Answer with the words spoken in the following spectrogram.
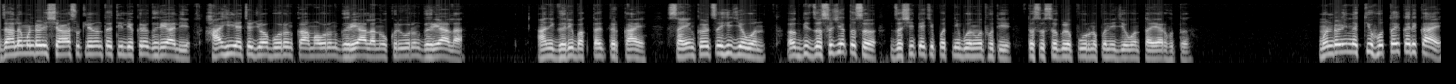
झालं मंडळी शाळा सुटल्यानंतर ती लेकरं घरी आली. हाही याच्या जॉबवरून कामावरून घरी आला नोकरीवरून घरी आला. आणि घरी बघता तर काय? सायंकाळचंही जेवण. अगदी जसंच्या तसं जशी त्याची पत्नी बनवत होती तसं सगळं पूर्णपणे जेवण तयार होतं. मंडळी नक्की होतंय करी काय?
